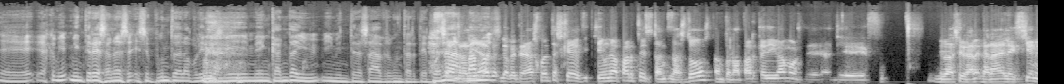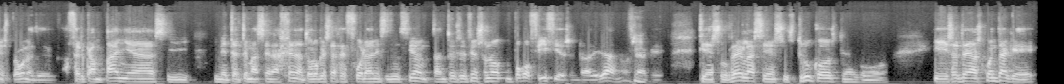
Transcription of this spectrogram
eh, es que me, interesa, ¿no? Ese, punto de la política a mí me encanta y, me interesa preguntarte. Pues nada, vamos... Lo que te das cuenta es que tiene una parte, las dos, tanto la parte, digamos, de decir ganar elecciones, pero bueno, de hacer campañas y, meterte más en la agenda, todo lo que se hace fuera de la institución, tanto institución son un poco oficios en realidad, ¿no? O sea, que tienen sus reglas, tienen sus trucos, tienen como... Y eso te das cuenta que,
